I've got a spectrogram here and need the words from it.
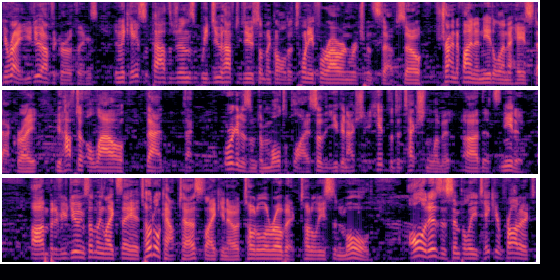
you're right. You do have to grow things. In the case of pathogens, we do have to do something called a 24-hour enrichment step. So, you're trying to find a needle in a haystack, right? You have to allow that that organism to multiply so that you can actually hit the detection limit uh, that's needed. Um, but if you're doing something like, say, a total count test, like you know, total aerobic, total yeast and mold, all it is is simply take your product,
